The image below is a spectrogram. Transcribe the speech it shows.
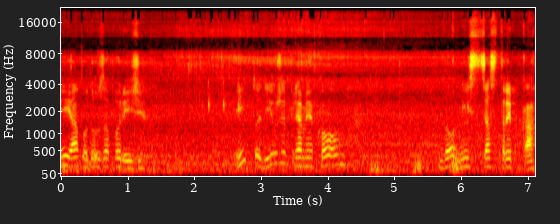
І я буду в Запоріжжі. І тоді вже прямиком до місця стрибка.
